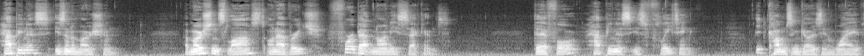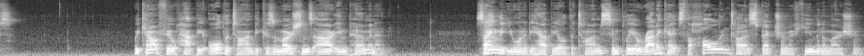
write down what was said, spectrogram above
Happiness is an emotion. Emotions last, on average, for about 90 seconds. Therefore, happiness is fleeting. It comes and goes in waves. We cannot feel happy all the time because emotions are impermanent. Saying that you want to be happy all the time simply eradicates the whole entire spectrum of human emotion.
